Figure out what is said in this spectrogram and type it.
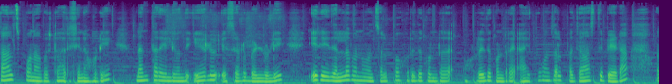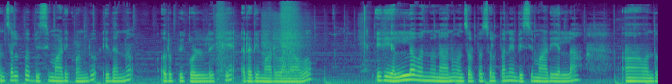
ಕಾಲು ಸ್ಪೂನ್ ಆಗುವಷ್ಟು ಅರಿಶಿನ ಹುಡಿ, ನಂತರ ಇಲ್ಲಿ ಒಂದು ಏಳು ಎಸಳು ಬೆಳ್ಳುಳ್ಳಿ. ಈಗ ಇದೆಲ್ಲವನ್ನು ಒಂದು ಸ್ವಲ್ಪ ಹುರಿದುಕೊಂಡ್ರೆ ಹುರಿದುಕೊಂಡ್ರೆ ಆಯಿತು. ಒಂದು ಸ್ವಲ್ಪ ಜಾಸ್ತಿ ಬೇಡ. ಒಂದು ಸ್ವಲ್ಪ ಬಿಸಿ ಮಾಡಿಕೊಂಡು ಇದನ್ನು ರುಬ್ಬಿಕೊಳ್ಳಲಿಕ್ಕೆ ರೆಡಿ ಮಾಡುವ ನಾವು. ಈಗ ಎಲ್ಲವನ್ನು ನಾನು ಒಂದು ಸ್ವಲ್ಪ ಸ್ವಲ್ಪನೇ ಬಿಸಿ ಮಾಡಿ ಎಲ್ಲ ಒಂದು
